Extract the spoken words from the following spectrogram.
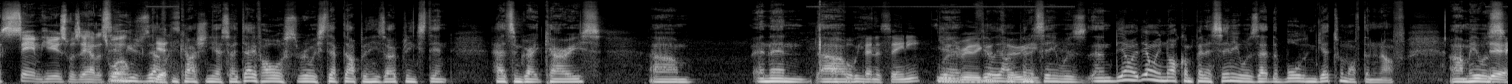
Sam Hughes was out as Sam well. Hughes was out Yes. with concussion, yeah. So Dave Hollis really stepped up in his opening stint, had some great carries, um, and then uh, thought we Penasini was really good Viliame too. He- Penasini was, and the only the only knock on Penasini was that the ball didn't get to him often enough. Um, he was, Yeah.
